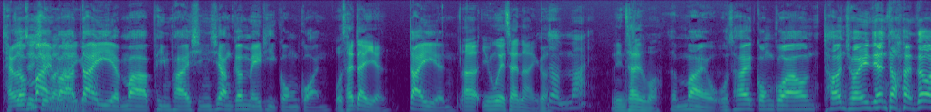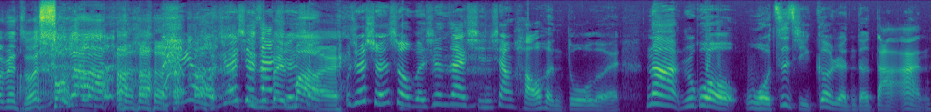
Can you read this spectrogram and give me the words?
台湾最人脉嘛、缺乏哪一个代言嘛、品牌形象跟媒体公关。我猜代言，代言那云伟猜哪一个？人脉，你猜什么？人脉哦，我猜公关哦。台湾球员一天到晚在外面只会爽啊！没有，我觉得现在一直被选手，骂欸我觉得选手们现在形象好很多了、哎，那如果我自己个人的答案，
